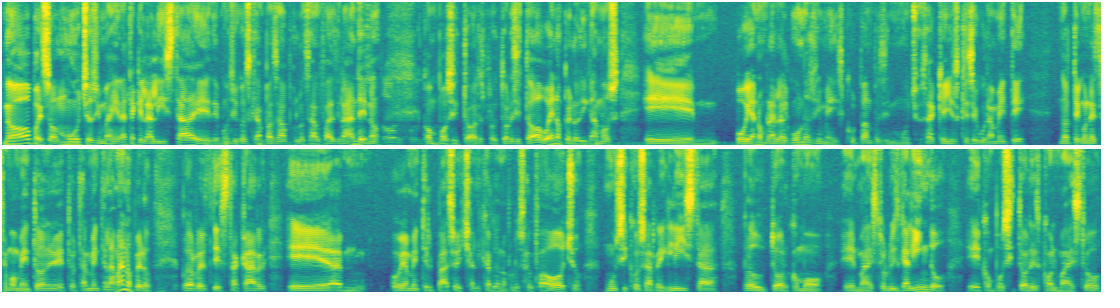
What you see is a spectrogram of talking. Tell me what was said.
No, pues son muchos. Imagínate que la lista de, músicos que han pasado por los Alfa es grande, ¿no? Compositores, productores y todo. Bueno, pero digamos, eh, voy a nombrarle algunos y me disculpan, pues muchos aquellos que seguramente no tengo en este momento eh, totalmente la mano, pero puedo destacar eh, obviamente el paso de Charlie Cardona por los Alfa 8, músicos arreglistas, productor como el maestro Luis Galindo, eh, compositores como el maestro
